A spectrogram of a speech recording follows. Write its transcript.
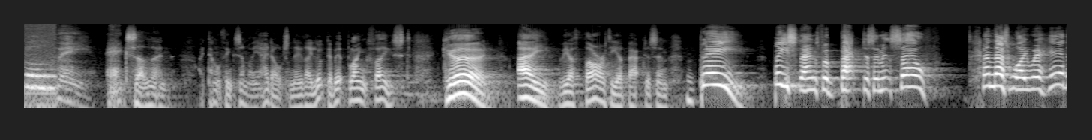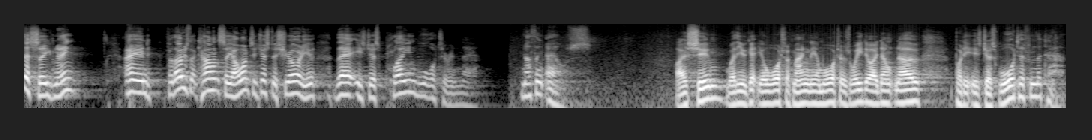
B. B. Excellent. Don't think some of the adults knew. They looked a bit blank faced. Good. A. The authority of baptism. B. B stands for baptism itself. And that's why we're here this evening. And for those that can't see, I want to just assure you there is just plain water in there, nothing else. I assume whether you get your water from Anglian water as we do, I don't know, but it is just water from the tap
